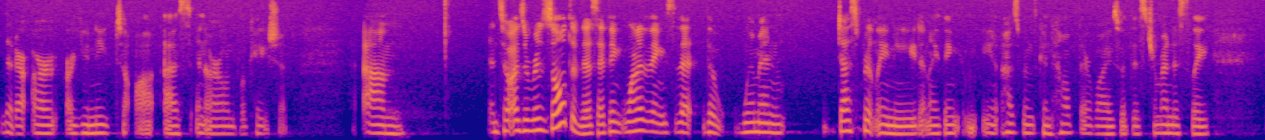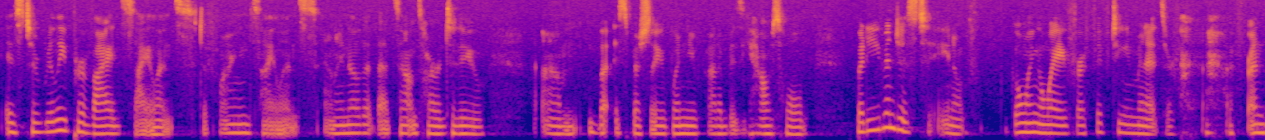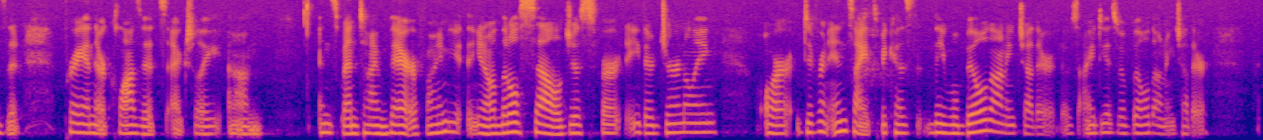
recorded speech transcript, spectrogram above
that are, are, are unique to us in our own vocation. Um, and so, as a result of this, I think one of the things that the women desperately need, and I think you know, husbands can help their wives with this tremendously, is to really provide silence, to find silence. And I know that that sounds hard to do, um, but especially when you've got a busy household. But even just you know, going away for 15 minutes, or friends that pray in their closets actually. Um, and spend time there. Find you know a little cell just for either journaling or different insights because they will build on each other. Those ideas will build on each other.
